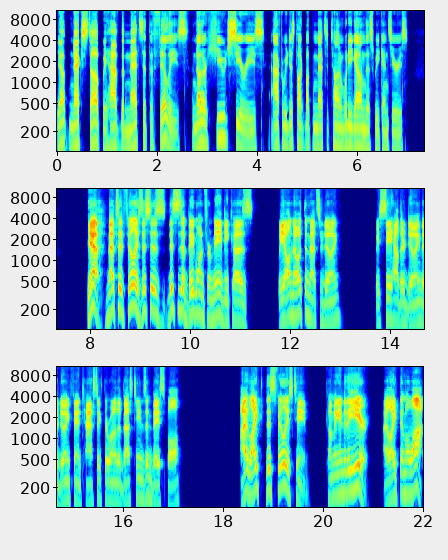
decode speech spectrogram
Yep. Next up, we have the Mets at the Phillies. Another huge series. After we just talked about the Mets a ton, what do you got on this weekend series? Yeah, Mets at Phillies. This is this is a big one for me because we all know what the Mets are doing. We see how they're doing. They're doing fantastic. They're one of the best teams in baseball. I liked this Phillies team coming into the year. I like them a lot.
